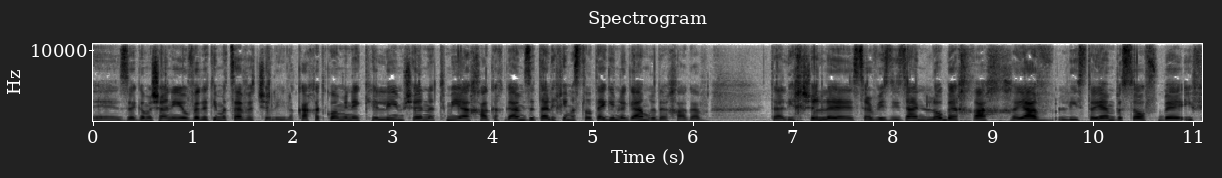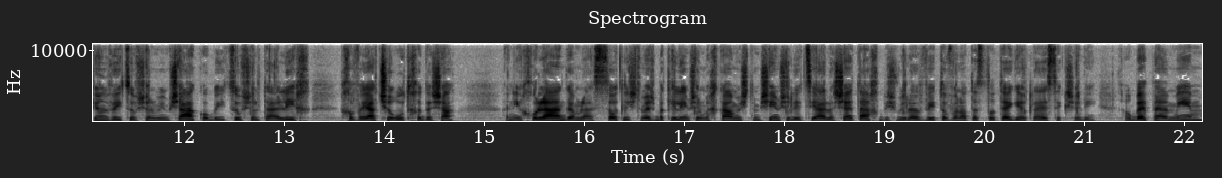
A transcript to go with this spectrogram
אה, זה גם מה שאני עובדת עם הצוות שלי, לקחת כל מיני כלים שנטמיע אחר כך, גם אם זה תהליכים אסטרטגיים לגמרי, דרך אגב. תהליך של uh, Service Design לא בהכרח חייב להסתיים בסוף באפיון ועיצוב של ממשק, או בעיצוב של תהליך חוויית שירות חדשה. אני יכולה גם לעשות, להשתמש בכלים של מחקר משתמשים, של יציאה לשטח, בשביל להביא תובנות אסטרטגיות לעסק שלי. הרבה פעמים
